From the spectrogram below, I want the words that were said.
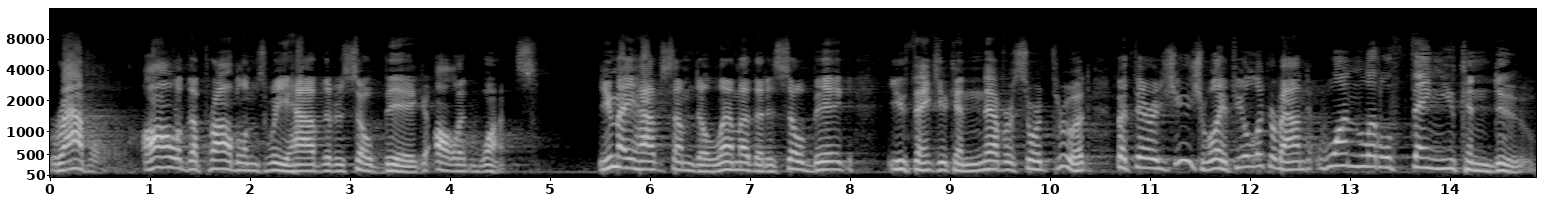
unravel all of the problems we have that are so big all at once. You may have some dilemma that is so big you think you can never sort through it, but there is usually, if you look around, one little thing you can do.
